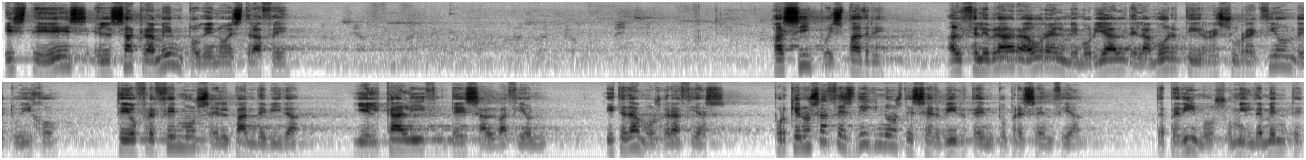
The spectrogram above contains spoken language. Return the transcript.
Este es el sacramento de nuestra fe. Así pues, Padre, Al celebrar ahora el memorial de la muerte y resurrección de tu Hijo, te ofrecemos el pan de vida y el cáliz de salvación, y te damos gracias porque nos haces dignos de servirte en tu presencia. Te pedimos humildemente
